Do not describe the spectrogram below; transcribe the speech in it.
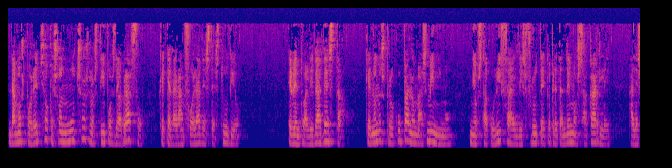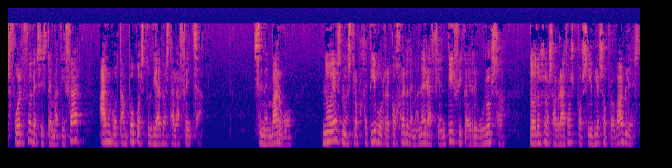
damos por hecho que son muchos los tipos de abrazo que quedarán fuera de este estudio. Eventualidad esta que no nos preocupa lo más mínimo ni obstaculiza el disfrute que pretendemos sacarle al esfuerzo de sistematizar algo tan poco estudiado hasta la fecha. Sin embargo, no es nuestro objetivo recoger de manera científica y rigurosa todos los abrazos posibles o probables,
